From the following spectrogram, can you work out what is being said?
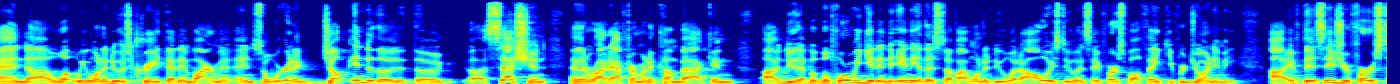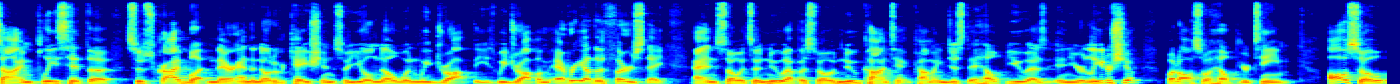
And uh, what we want to do is create that environment. And so we're going to jump into the, the uh, session. And then right after, I'm going to come back and uh, do that. But before we get into any of this stuff, I want to do what I always do and say, first of all, thank you for joining me. Uh, if this is your first time, please hit the subscribe button there and the notification so you'll know when we drop these. We drop them every other Thursday. And so it's a new episode, new content coming just to help you as in your leadership, but also help your team. Also,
